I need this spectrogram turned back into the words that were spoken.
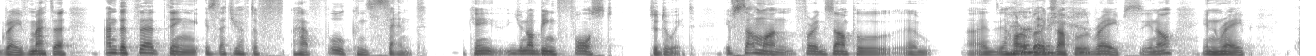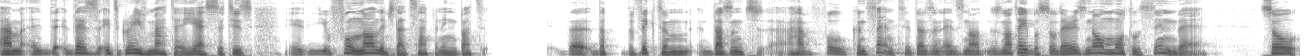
grave matter, and the third thing is that you have to f- have full consent. Okay, you're not being forced to do it. If someone, for example, um, a horrible example, rapes, you know, in rape, um, th- there's it's grave matter. Yes, it is. It, you full knowledge that's happening, but the, the the victim doesn't have full consent. It doesn't. It's not. It's not able. So there is no mortal sin there. So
